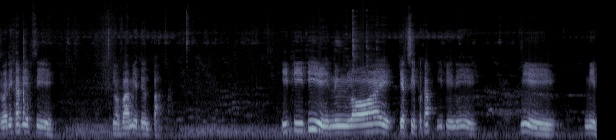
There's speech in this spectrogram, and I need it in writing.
สวัสดีครับ FC หยอฟ้ามีดเดินป่า EP ที่หนึ่งร้อยเจ็ดสิบครับ EP นี้มีมีด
